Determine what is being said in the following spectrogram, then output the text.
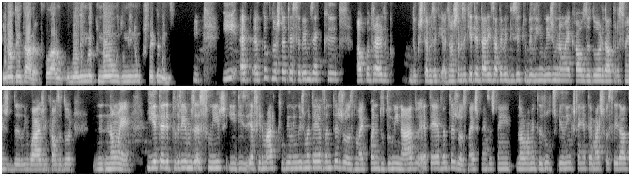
E não tentar falar uma língua que não dominam perfeitamente. E, e aquilo que nós até sabemos é que, ao contrário do que do que estamos aqui, nós estamos aqui a tentar exatamente dizer que o bilinguismo não é causador de alterações de linguagem, causador não é. E até poderíamos assumir e dizer, afirmar que o bilinguismo até é vantajoso, não é? Quando dominado, é até é vantajoso, não é? As crianças têm, normalmente adultos bilíngues têm até mais facilidade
